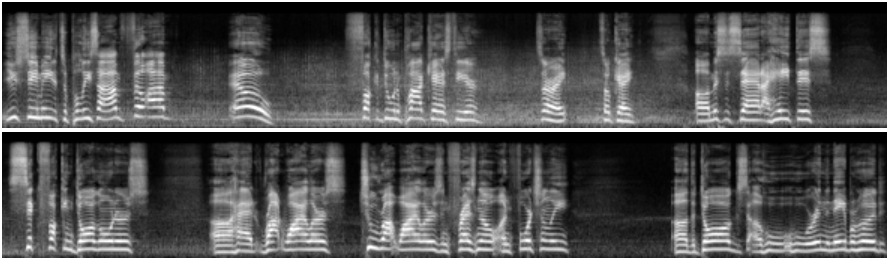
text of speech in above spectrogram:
you see me, it's a police eye. I'm Phil, I'm. Oh! Fucking doing a podcast here. It's all right. It's okay. Um, this is sad. I hate this. Sick fucking dog owners uh, had Rottweilers, two Rottweilers in Fresno. Unfortunately, uh, the dogs uh, who, who were in the neighborhood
